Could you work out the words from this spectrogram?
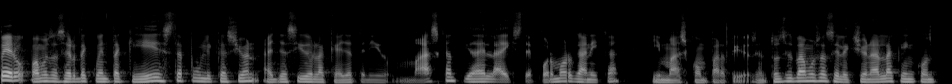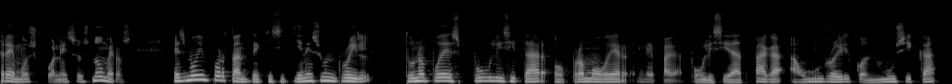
pero vamos a hacer de cuenta que esta publicación haya sido la que haya tenido más cantidad de likes de forma orgánica y más compartidos. Entonces vamos a seleccionar la que encontremos con esos números. Es muy importante que si tienes un reel, tú no puedes publicitar o promover publicidad paga a un reel con música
